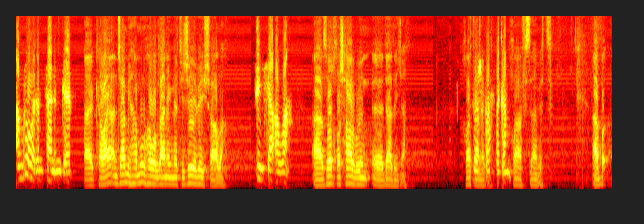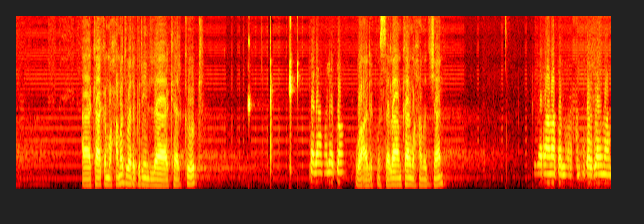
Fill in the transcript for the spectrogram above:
ئەمڕۆ وەرمتانم گرد کەوایە ئەنجامی هەموو هەوڵدانێک نەتیجەیە بێ شاڵە زۆر خۆشحاڵ بووین دادەجان خواتان خوافزان بێت. آه، كاكا محمد ورقرين لكركوك السلام عليكم وعليكم السلام كان محمد جان قربان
